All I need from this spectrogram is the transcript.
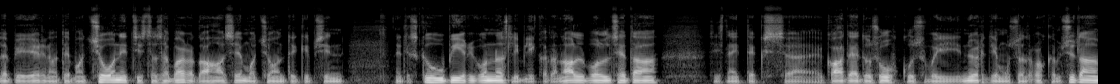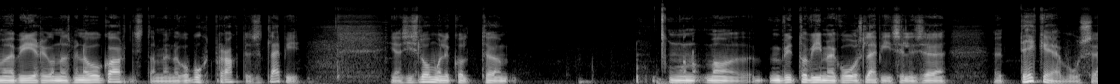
läbi erinevad emotsioonid, siis ta saab aru, et ahah, see emotsioon tekib siin näiteks kõhupiirkonnas, liblikad on allpool seda, siis näiteks äh, kadedus, uhkus või nördimus on rohkem südamepiirkonnas, me nagu kaardistame nagu puhtpraktiliselt läbi. ja siis loomulikult äh, ma, ma, viime koos läbi sellise äh, tegevuse,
